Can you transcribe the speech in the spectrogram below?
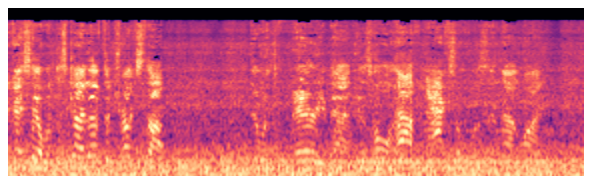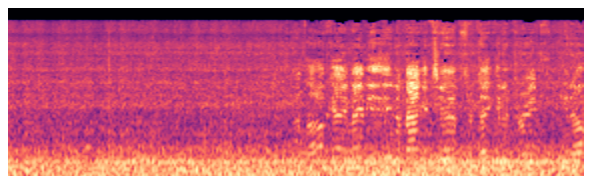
Like I said, when this guy left the truck stop, it was very bad. His whole half axle was in that line. I thought, okay, maybe he's eating a bag of chips or taking a drink, you know.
